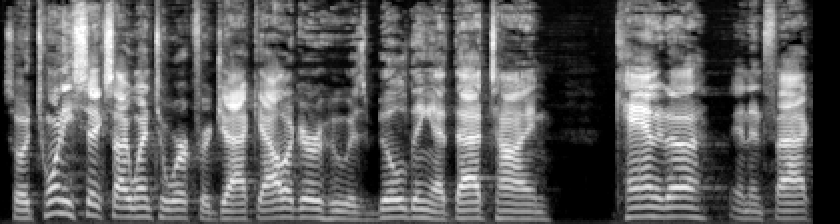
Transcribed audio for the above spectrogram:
So at 26, I went to work for Jack Gallagher, who was building at that time Canada, and in fact,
